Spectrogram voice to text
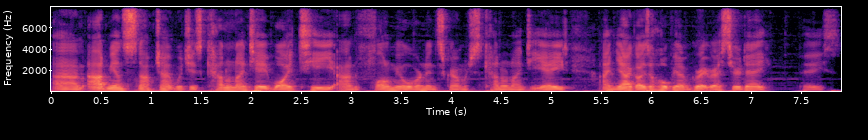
Um, add me on Snapchat, which is Canno98YT, and follow me over on Instagram, which is Canno98. And yeah, guys, I hope you have a great rest of your day. Peace.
